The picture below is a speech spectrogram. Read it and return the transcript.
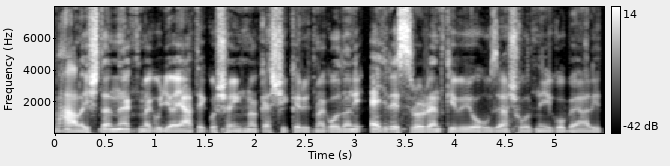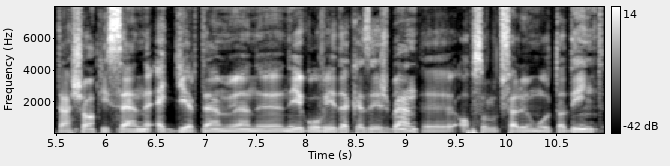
hála Istennek, meg ugye a játékosainknak ez sikerült megoldani. Egyrésztről rendkívül jó húzás volt Négó beállítása, hiszen egyértelműen Négó védekezésben abszolút felülmúlt a dint,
